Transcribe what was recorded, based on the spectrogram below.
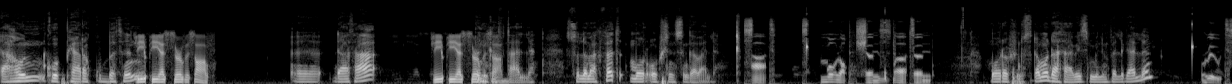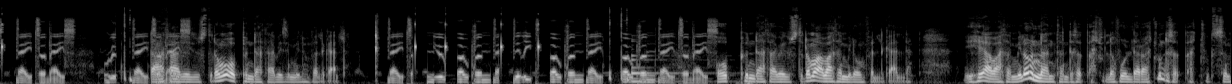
አሁን ኮፒ ያረኩበትን GPS service off. እ፣ data GPS service on. እንከፍታለን እሱን ለመክፈት more options እንገባለን. More options button. more option ውስጥ ደግሞ database የሚል እንፈልጋለን Root. Database. Root data database. base ውስጥ ደግሞ open database የሚል እንፈልጋለን Data. New. Open. da- Delete. Open date. Open database. ኦፕን ዳታ ቤዝ ውስጥ ደግሞ አባተ የሚለው እንፈልጋለን ይሄ አባተ የሚለው እናንተ እንደሰጣችሁ ለፎልደራችሁ እንደሰጣችሁት ስም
